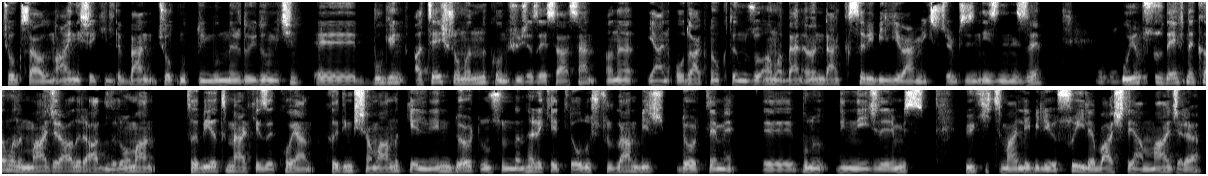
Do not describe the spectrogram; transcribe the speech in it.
Çok sağ olun. Aynı şekilde ben çok mutluyum bunları duyduğum için. Ee, bugün Ateş romanını konuşacağız esasen. Ana yani odak noktamız o ama ben önden kısa bir bilgi vermek istiyorum sizin izninizle. Uyumsuz Defne Kama'nın Maceraları adlı roman tabiatı merkeze koyan kadim şamanlık geleneğinin dört unsurundan hareketle oluşturulan bir dörtleme. Ee, bunu dinleyicilerimiz büyük ihtimalle biliyor. Su ile başlayan macera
